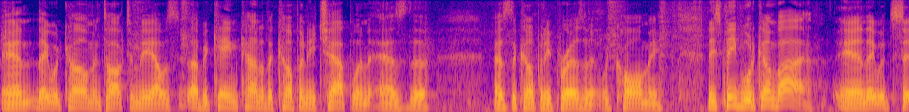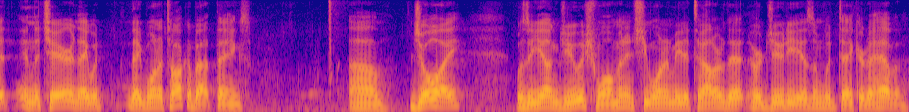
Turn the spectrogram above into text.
And they would come and talk to me. I, was, I became kind of the company chaplain as the, as the company president would call me. These people would come by and they would sit in the chair and they would they'd want to talk about things. Um, Joy, was a young Jewish woman, and she wanted me to tell her that her Judaism would take her to heaven.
